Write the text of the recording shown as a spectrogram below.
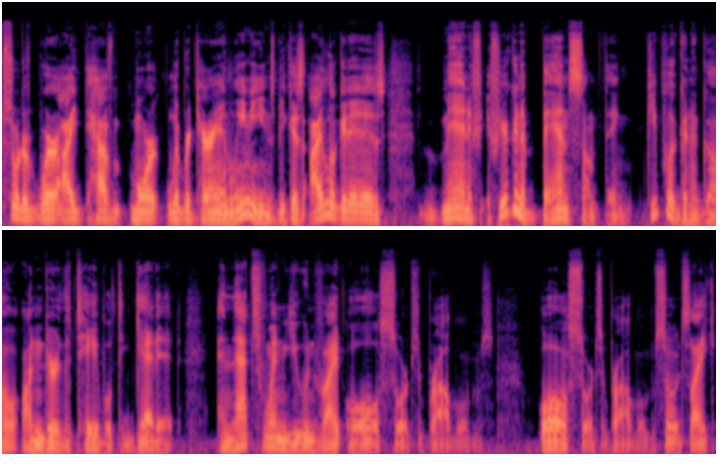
sort of where I have more libertarian leanings because I look at it as, man, if if you're going to ban something, people are going to go under the table to get it, and that's when you invite all sorts of problems all sorts of problems. So it's like,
